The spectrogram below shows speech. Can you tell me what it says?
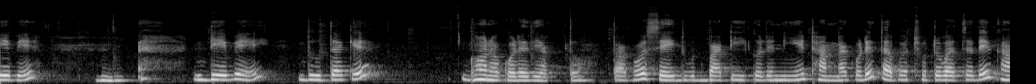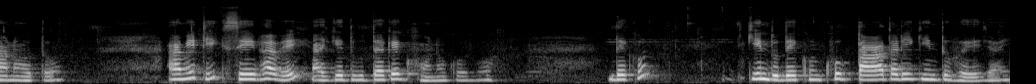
ডেবে ডেবে দুধটাকে ঘন করে রাখতো। তারপর সেই দুধ বাটি করে নিয়ে ঠান্ডা করে তারপর ছোট বাচ্চাদের খাওয়ানো হতো। আমি ঠিক সেইভাবেই আজকে দুধটাকে ঘন করব। দেখুন, কিন্তু দেখুন, খুব তাড়াতাড়ি কিন্তু হয়ে যায়।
